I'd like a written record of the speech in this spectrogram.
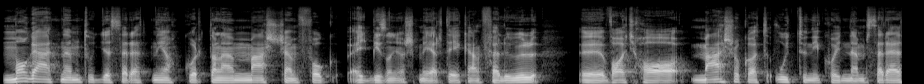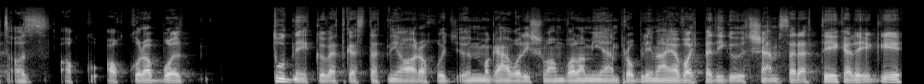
magát nem tudja szeretni, akkor talán más sem fog egy bizonyos mértéken felül, vagy ha másokat úgy tűnik, hogy nem szeret, az ak- akkor abból tudnék következtetni arra, hogy önmagával is van valamilyen problémája, vagy pedig őt sem szerették eléggé.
